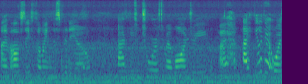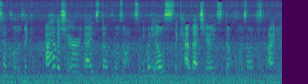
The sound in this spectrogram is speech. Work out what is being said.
I'm obviously filming this video. I have to do some chores, do my laundry. I I feel like I always have clothes. Like I have a chair that I just dump clothes on. Does anybody else like have that chair they just dump clothes on? Because I do.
